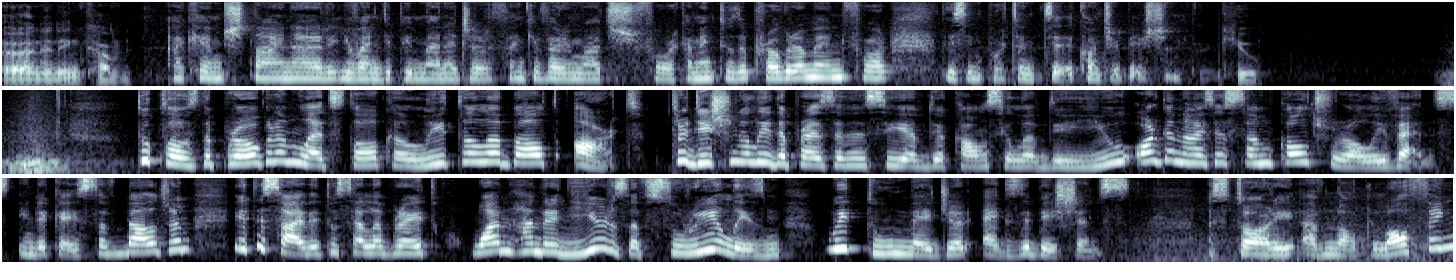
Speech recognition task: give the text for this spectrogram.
earn an income. Achim Steiner, UNDP manager, thank you very much for coming to the program and for this important uh, contribution. Thank you. To close the program, let's talk a little about art. Traditionally, the presidency of the Council of the EU organizes some cultural events. In the case of Belgium, it decided to celebrate 100 years of surrealism with two major exhibitions. A story of not laughing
